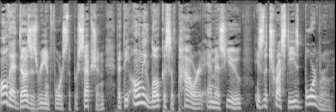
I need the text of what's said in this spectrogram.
All that does is reinforce the perception that the only locus of power at MSU is the trustees' boardroom.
